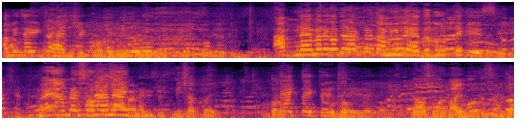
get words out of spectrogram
আমি তাই একটু হ্যান্ডশেক করব আপনি আমার কথা রাখবেন তো আমি কিন্তু এত দূর থেকে এসেছি। ভাই আমরা সবাই যাই। নিশাদ ভাই। একটা একটা যাও তোমার ভাই বলতেছেন উঠো।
